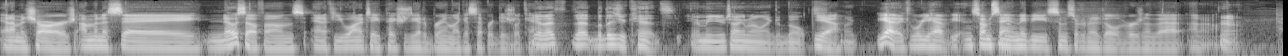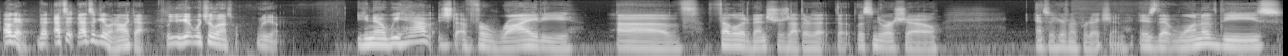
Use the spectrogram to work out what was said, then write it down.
And I'm in charge, I'm gonna say no cell phones. And if you want to take pictures, you got to bring like a separate digital camera. Yeah, that's that. But these are kids. I mean, you're talking about like adults. Yeah. Like, yeah, like where you have, and so I'm saying maybe some sort of an adult version of that. I don't know. yeah. Okay, that, that's a, that's a good one. I like that. What you get? What's your last one? What do you got? You know, we have just a variety of fellow adventurers out there that, that listen to our show. And so here's my prediction is that one of these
